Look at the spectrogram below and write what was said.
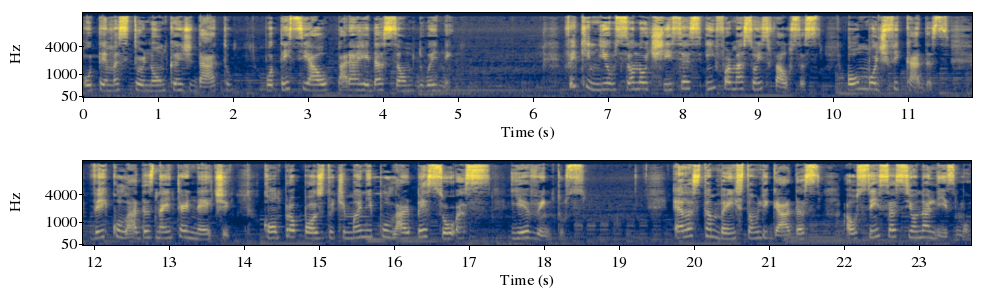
O tema se tornou um candidato potencial para a redação do Enem. Fake news são notícias e informações falsas ou modificadas, veiculadas na internet com o propósito de manipular pessoas e eventos. Elas também estão ligadas ao sensacionalismo,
